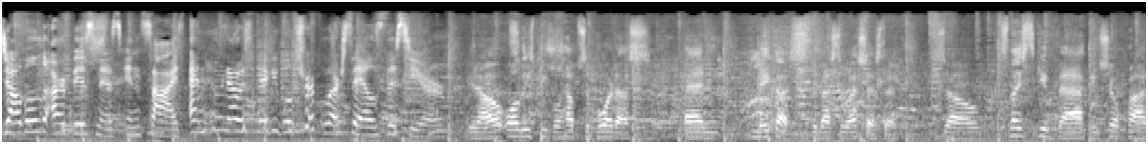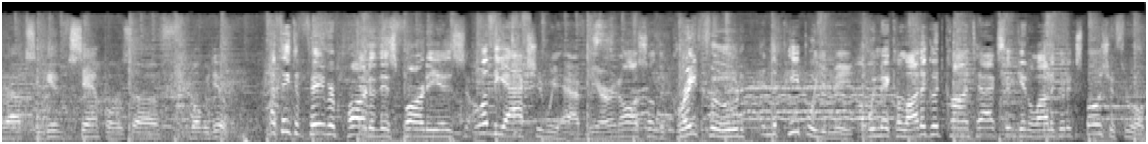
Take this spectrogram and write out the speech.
doubled our business in size. And who knows, maybe we'll triple our sales this year. You know, all these people help support us and make us the best of Westchester. So it's nice to give back and show products and give samples of what we do. I think the favorite part of this party is all the action we have here and also the great food and the people you meet. Uh, we make a lot of good contacts and get a lot of good exposure through them.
